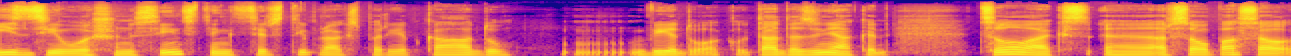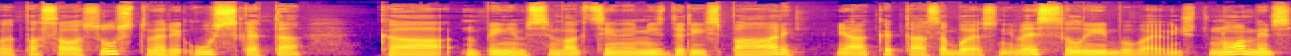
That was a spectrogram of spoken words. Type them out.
izdzīvošanas instinkts ir stiprāks par jebkādu viedokli. Tādā ziņā, ka cilvēks uh, ar savu pasauli, pasaules uztveri uzskata, ka, nu, pieņemsim, vakcīniem izdarīs pāri, ja, ka tā sabojās viņa veselību vai viņš tur nomirs.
